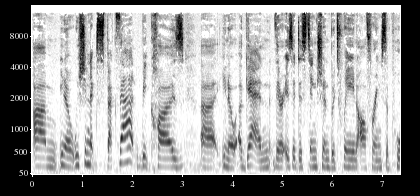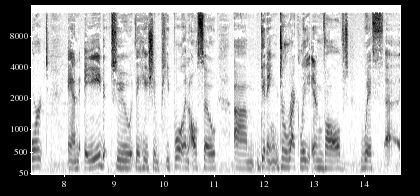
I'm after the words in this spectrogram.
um, you know, we shouldn't expect that because, uh, you know, again, there is a distinction between offering support and aid to the Haitian people and also um, getting directly involved with, uh,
